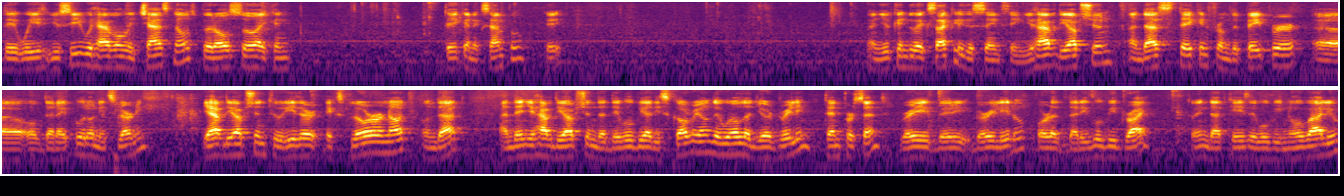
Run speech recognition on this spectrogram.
the we you see we have only chance nodes, but also I can take an example, okay, and you can do exactly the same thing. You have the option, and that's taken from the paper uh, of, that I put on itslearning. You have the option to either explore or not on that, and then you have the option that there will be a discovery on the well that you're drilling, 10%, very, very, very little, or that, that it will be dry. So in that case, there will be no value,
